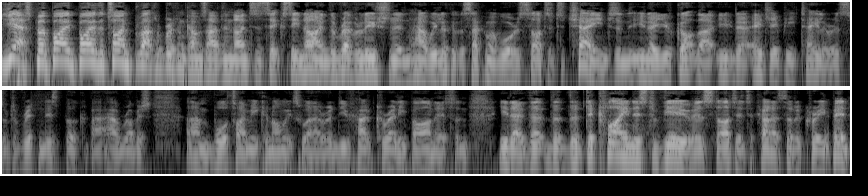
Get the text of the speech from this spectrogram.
Yes, but by by the time Battle of Britain comes out in 1969, the revolution in how we look at the Second World War has started to change, and you know you've got that. You know, AJP Taylor has sort of written his book about how rubbish um, wartime economics were, and you've had Correlli Barnett, and you know the, the the declinist view has started to kind of sort of creep in.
